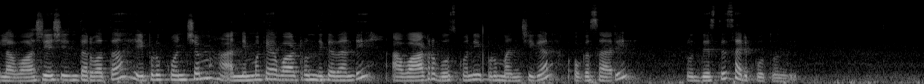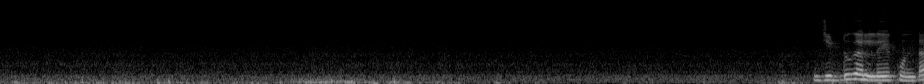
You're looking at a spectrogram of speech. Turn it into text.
ఇలా వాష్ చేసిన తర్వాత ఇప్పుడు కొంచెం ఆ నిమ్మకాయ వాటర్ ఉంది కదండి ఆ వాటర్ పోసుకొని ఇప్పుడు మంచిగా ఒకసారి రుద్దేస్తే సరిపోతుంది. జిడ్డుగా లేకుండా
